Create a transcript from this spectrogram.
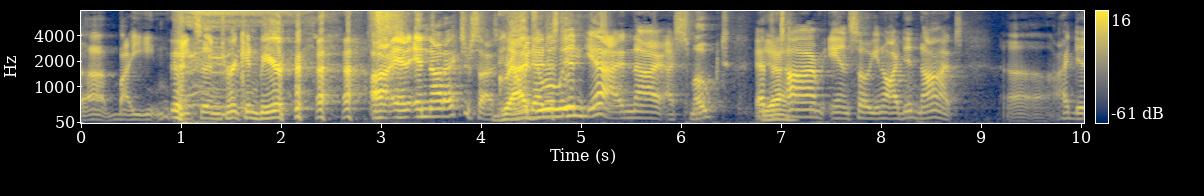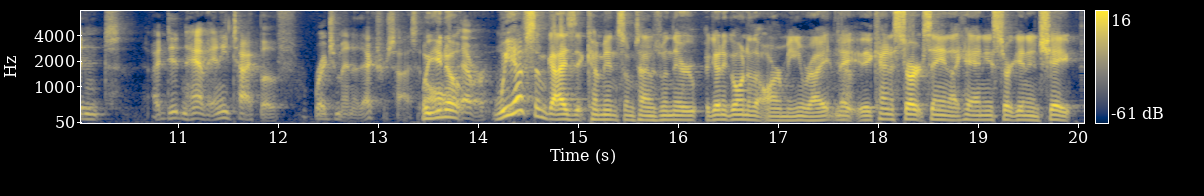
Uh, by eating pizza and drinking beer, uh, and and not exercising. I mean, I Gradually? yeah, and I, I smoked at Yeah. the time, and so you know I did not, uh, I didn't, I didn't have any type of regimented exercise. At Well, you know, ever. we have some guys that come in sometimes when they're going to go into the army, right? And they, they kind of start saying like, "Hey, I need to start getting in shape."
